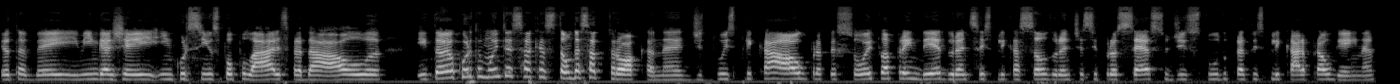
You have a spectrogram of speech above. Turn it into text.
eu também me engajei em cursinhos populares para dar aula. Então eu curto muito essa questão dessa troca, né, de tu explicar algo para a pessoa e tu aprender durante essa explicação, durante esse processo de estudo para tu explicar para alguém, né?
